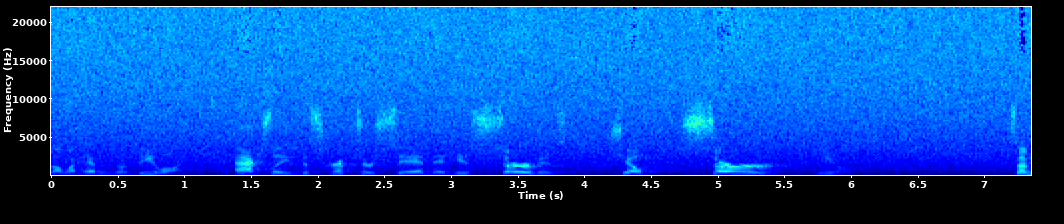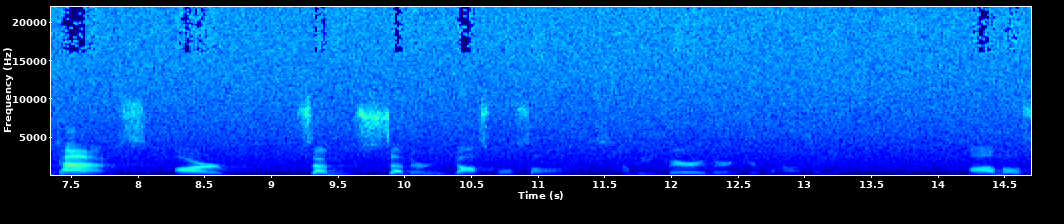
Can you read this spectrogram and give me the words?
Not what heaven's going to be like. Actually, the scripture said that his servants shall serve him. Sometimes our some southern gospel songs, I'll be very, very careful how I say that, almost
